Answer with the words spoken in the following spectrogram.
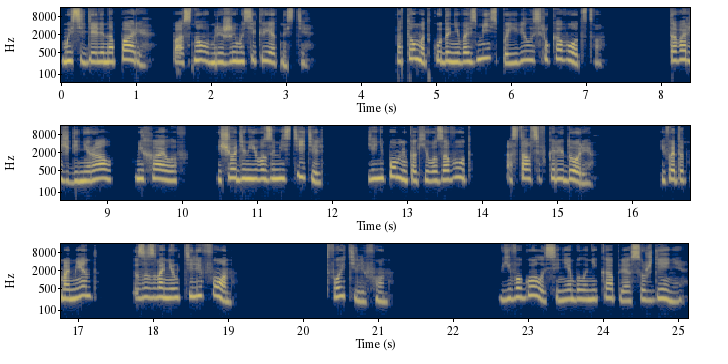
Мы сидели на паре, по основам режима секретности. Потом, откуда ни возьмись, появилось руководство. Товарищ генерал, Михайлов, еще один его заместитель, я не помню, как его зовут, остался в коридоре. И в этот момент зазвонил телефон. Твой телефон. В его голосе не было ни капли осуждения.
